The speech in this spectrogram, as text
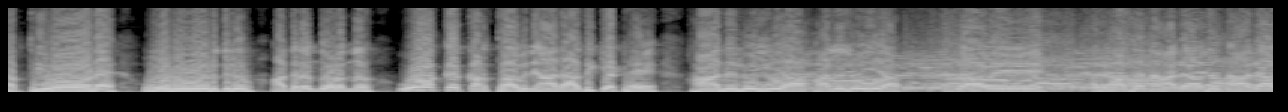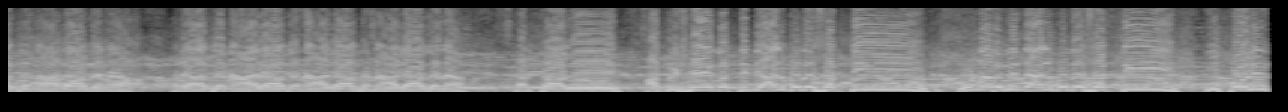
ശക്തിയോടെ ഓരോരുത്തരും അതരം തുറന്ന് ഉറക്ക കർത്താവിനെ ആരാധിക്കട്ടെ. ഹാലലുയ്യ ഹാലലുയ്യ ആരാധന ആരാധന ആരാധന ആരാധന ആരാധന ആരാധന ആരാധന ആരാധന. കർത്താവേ അഭിഷേകത്തിന്റെ അത്ഭുത ശക്തി ഉണർവിന്റെ അത്ഭുത ശക്തി ഇപ്പോൾ ഈ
